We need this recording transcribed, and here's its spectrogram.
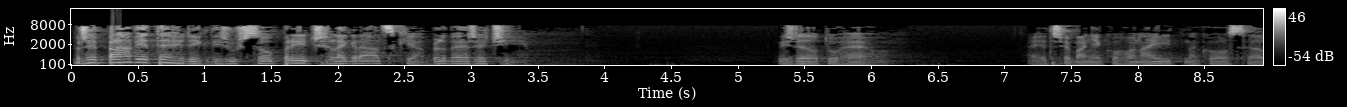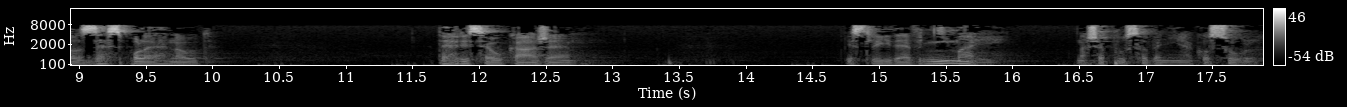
Protože právě tehdy, když už jsou pryč legrácky a blbé řeči, když jde do tuhého, a je třeba někoho najít, na koho se lze spolehnout, tehdy se ukáže, jestli lidé vnímají naše působení jako sůl,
